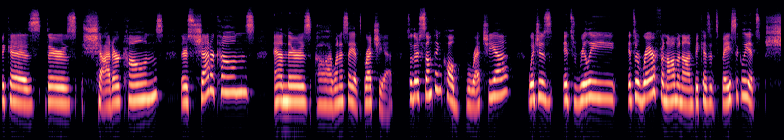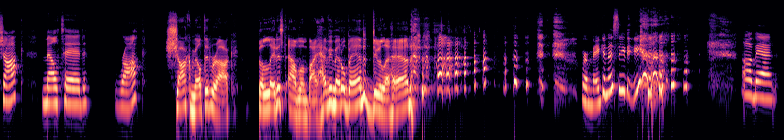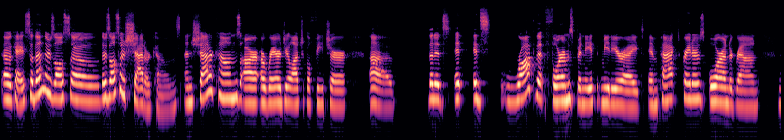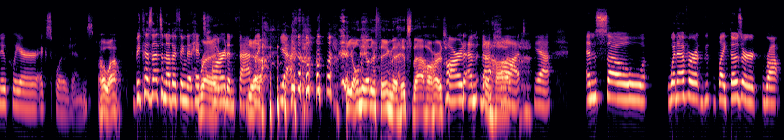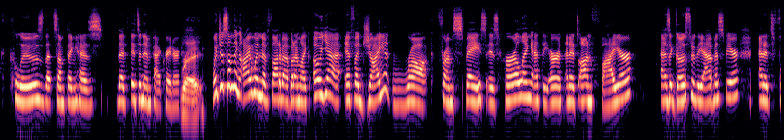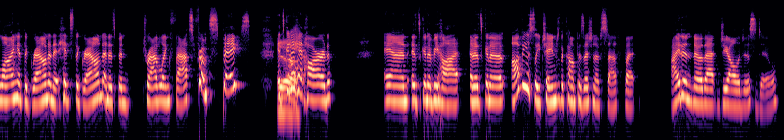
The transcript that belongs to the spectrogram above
Because there's shatter cones, there's shatter cones, and there's, oh, I want to say it's breccia. So there's something called breccia, which is, it's really, it's a rare phenomenon because it's basically, it's shock melted rock. Shock melted rock. The latest album by heavy metal band Doulahead. We're making a CD. oh man. Okay, so then there's also there's also shatter cones, and shatter cones are a rare geological feature. Uh, that it's it it's rock that forms beneath meteorite impact craters or underground nuclear explosions. Oh wow because that's another thing that hits right. hard and fat. Yeah. Like, yeah. the only other thing that hits that hard, hard and that and hot. hot. Yeah. And so, whenever, th- like, those are rock clues that something has, that it's an impact crater. Right. Which is something I wouldn't have thought about, but I'm like, oh, yeah, if a giant rock from space is hurling at the earth and it's on fire, as it goes through the atmosphere and it's flying at the ground and it hits the ground and it's been traveling fast from space. It's yeah. going to hit hard and it's going to be hot and it's going to obviously change the composition of stuff, but I didn't know that geologists do,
